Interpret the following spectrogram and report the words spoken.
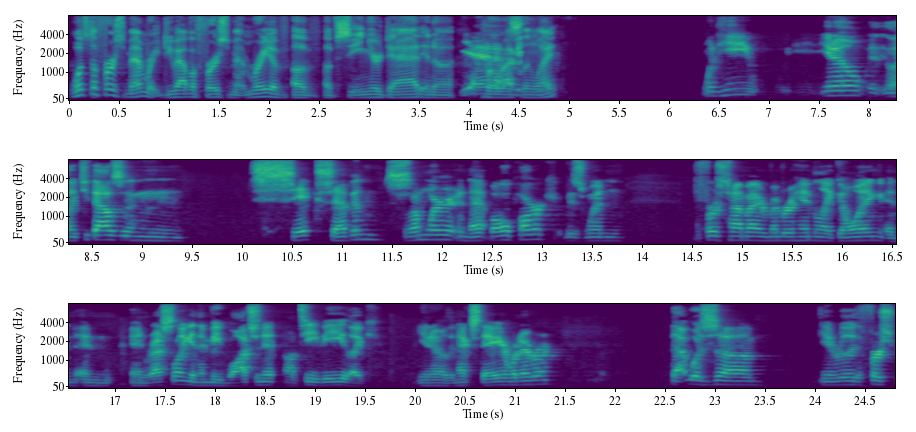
what's the first memory? Do you have a first memory of of of seeing your dad in a Yeah, I pro mean- wrestling light? when he, you know, like 2006, seven, somewhere in that ballpark was when the first time I remember him like going and and and wrestling, and then me watching it on TV, like you know, the next day or whatever. That was, uh, you know, really the first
